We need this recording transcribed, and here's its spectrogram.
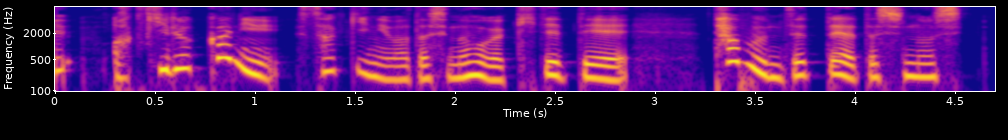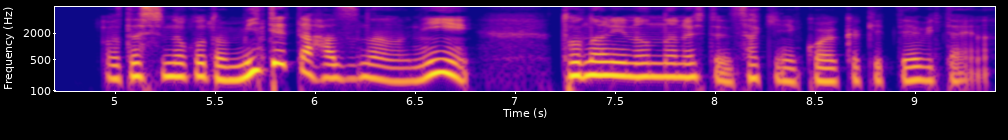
え、明らかに先に私の方が来てて、多分絶対私の私のこと見てたはずなのに、隣の女の人に先に声かけて、みたいな。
